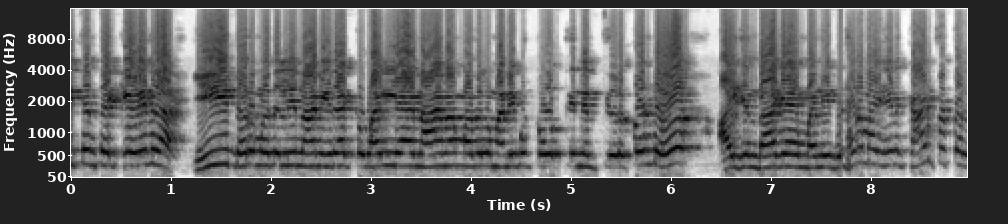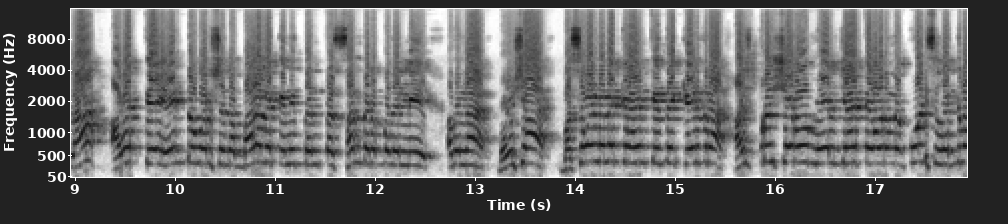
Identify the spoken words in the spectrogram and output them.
ಐತಂತ ಕೇಳಿದ್ರ, ಈ ಧರ್ಮದಲ್ಲಿ ನಾನು ಇರಕ್ ವಲ್ಯ ನಾನ ಮೊದಲು ಮನೆ ಬಿಟ್ಟು ಹೋಗ್ತೀನಿ ಅಂತ ತಿಳ್ಕೊಂಡು ಆಗಿಂದಾಗೆ ಮನೆ ಧರ್ಮ ಏನು ಕಾಣ್ತತ್ತಲ್ಲ ಅವತ್ತೇ ಎಂಟು ವರ್ಷದ ಬಾಲಕನಿದ್ದಂತ ಸಂದರ್ಭದಲ್ಲಿ ಅದನ್ನ ಬಹುಶಃ ಬಸವಣ್ಣನ ಕ್ರಾಂತಿ ಅಂತ ಕೇಳಿದ್ರ, ಅಸ್ಪೃಶ್ಯರು ಮೇಲ್ಜಾತಿಯವರನ್ನು ಕೂಡಿಸಿ ಲಗ್ನ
